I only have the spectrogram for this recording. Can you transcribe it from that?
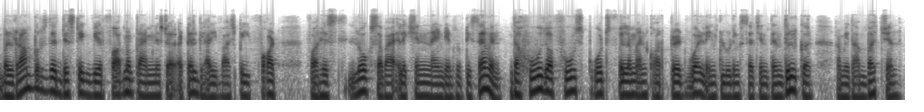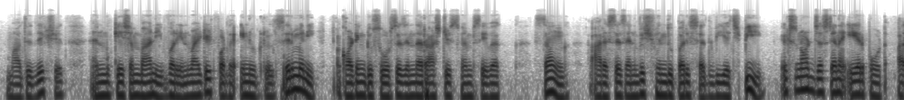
Balrampur is the district where former Prime Minister Atal Bihari Vajpayee fought for his Lok Sabha election in 1957. The who's of who sports, film and corporate world including Sachin Tendulkar, Amitabh Bachchan, Madhuri Dixit and Mukesh Ambani were invited for the inaugural ceremony. According to sources in the Rashtriya Swayamsevak Sangh, RSS and Vishwa Hindu Parishad VHP, it's not just an airport uh,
